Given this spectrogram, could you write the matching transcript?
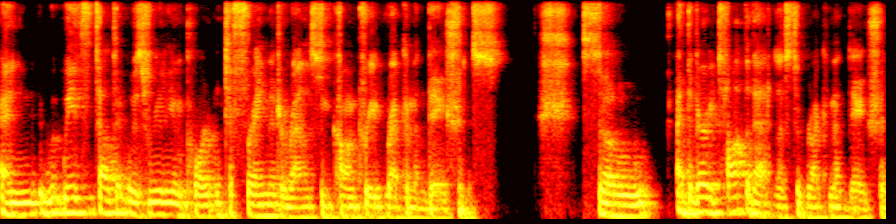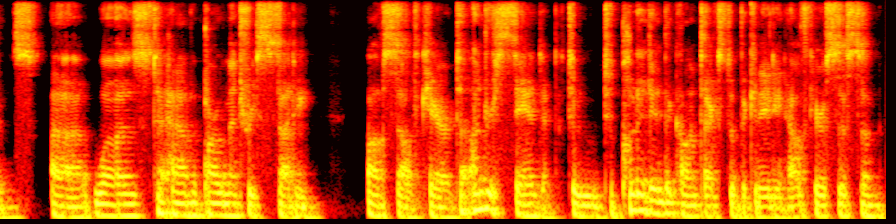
And we felt it was really important to frame it around some concrete recommendations. So, at the very top of that list of recommendations uh, was to have a parliamentary study of self care, to understand it, to, to put it in the context of the Canadian healthcare system,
